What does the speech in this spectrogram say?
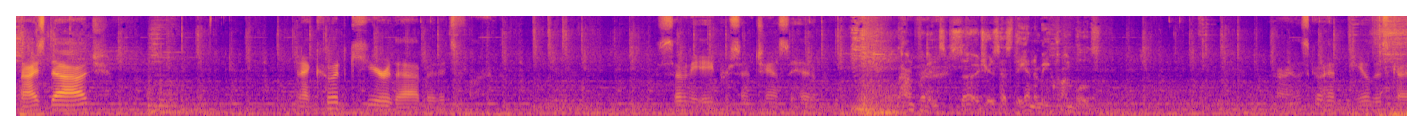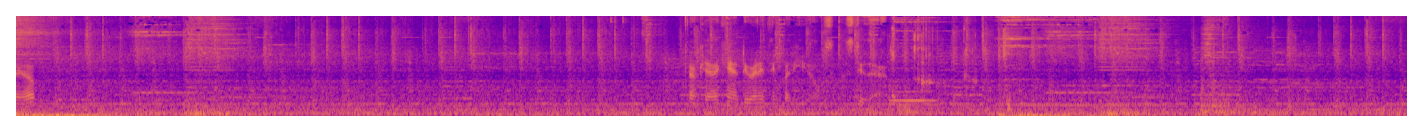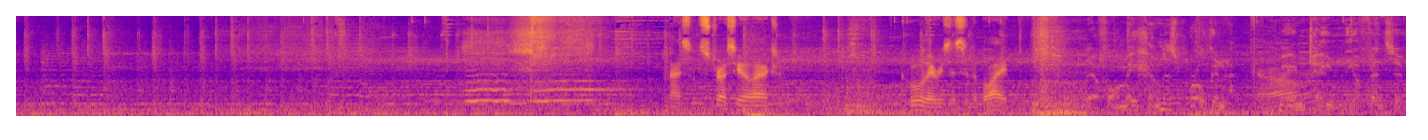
Nice dodge. And I could cure that, but it's fine. 78% chance to hit him. Confidence surges as the enemy crumbles. Let's go ahead and heal this guy up. Okay, I can't do anything but heal, so let's do that. Nice little stress heal action. Cool, they resisted the blight. Their formation is broken. Alright. Maintain the offensive.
